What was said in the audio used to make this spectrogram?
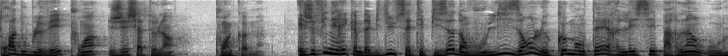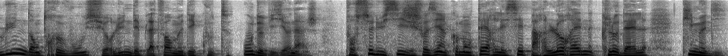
www.gchatelain.com. Et je finirai comme d'habitude cet épisode en vous lisant le commentaire laissé par l'un ou l'une d'entre vous sur l'une des plateformes d'écoute ou de visionnage. Pour celui-ci, j'ai choisi un commentaire laissé par Lorraine Claudel qui me dit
